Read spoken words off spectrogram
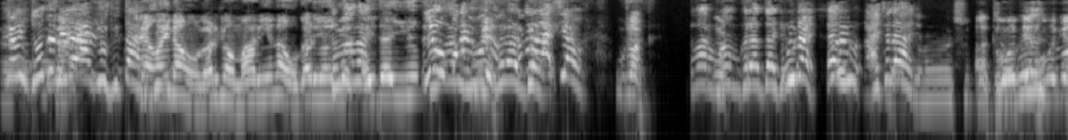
યાર, જો તો પેલા આટલું પીતા એ અહીં ના હોગાડજો મારી ના ઉગાડ્યો થઈ જાય મોં તમારું મોં ખરાબ થાય છે. ઉઠાય. એ, લાવ. શું આ ધોકે ધોકે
